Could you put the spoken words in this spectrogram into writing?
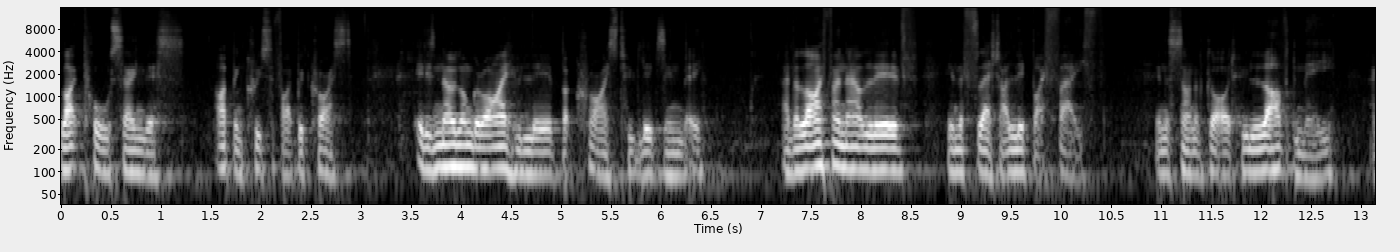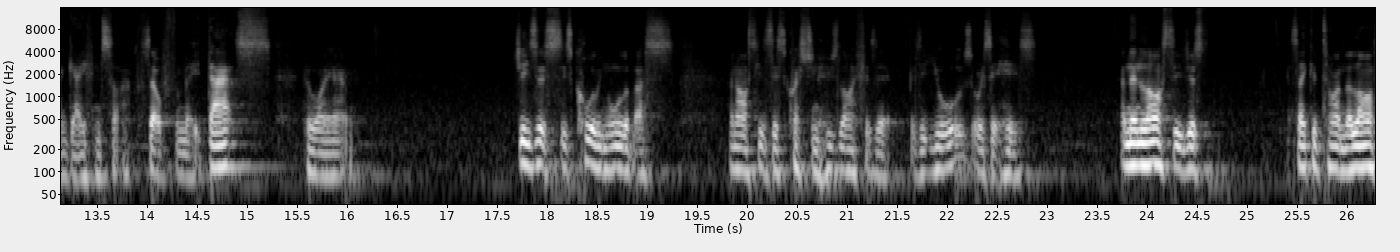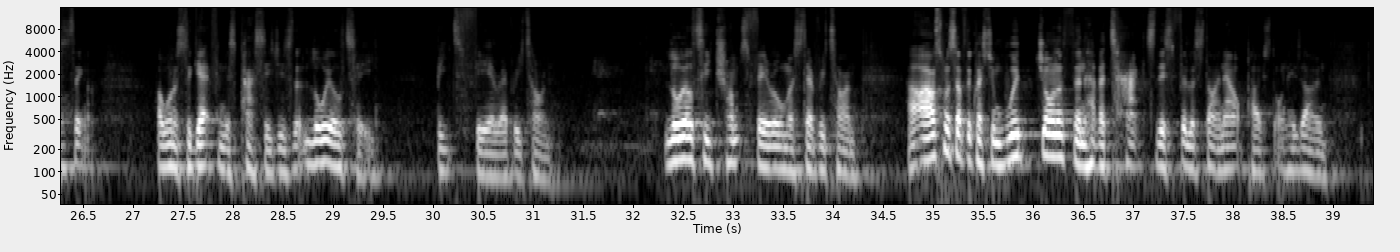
like Paul saying this I've been crucified with Christ. It is no longer I who live, but Christ who lives in me. And the life I now live in the flesh, I live by faith in the Son of God who loved me and gave himself for me. That's who I am. Jesus is calling all of us and asking us this question whose life is it? Is it yours or is it his? And then, lastly, just sake of time, the last thing I want us to get from this passage is that loyalty beats fear every time. Loyalty trumps fear almost every time. I asked myself the question would Jonathan have attacked this Philistine outpost on his own?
